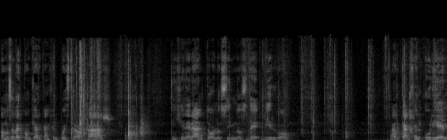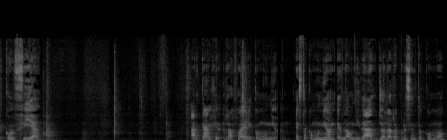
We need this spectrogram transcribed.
Vamos a ver con qué arcángel puedes trabajar. En general, todos los signos de Virgo. Arcángel Uriel, confía. Arcángel Rafael, comunión. Esta comunión es la unidad. Yo la represento como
